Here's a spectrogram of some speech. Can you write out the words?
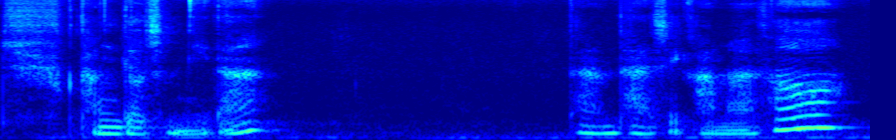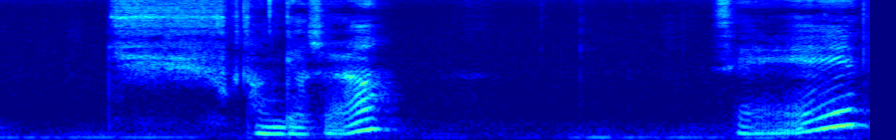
쭉 당겨줍니다. 다음 다시 감아서 쭉 당겨줘요. 셋,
